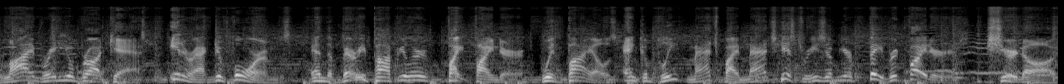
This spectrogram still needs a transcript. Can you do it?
live radio broadcast, interactive forums, and the very popular Fight Finder with bios and complete match-by-match histories of your favorite fighters. Sherdog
